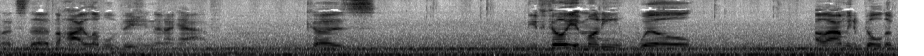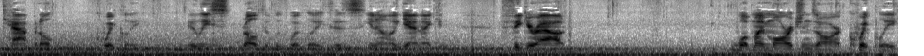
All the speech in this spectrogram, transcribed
That's the the high level vision that I have, because the affiliate money will allow me to build up capital quickly, at least relatively quickly, because you know, again, I can figure out what my margins are quickly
